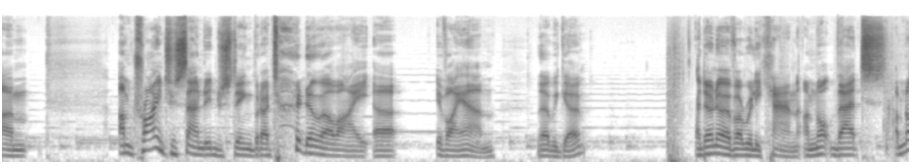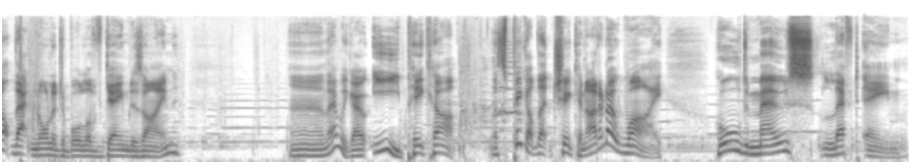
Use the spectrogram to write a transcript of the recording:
Um, I'm trying to sound interesting, but I don't know if I uh, if I am. There we go. I don't know if I really can. I'm not that I'm not that knowledgeable of game design. Uh, there we go. E, pick up. Let's pick up that chicken. I don't know why. Hold mouse, left aim.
